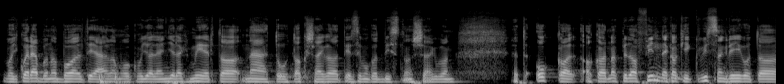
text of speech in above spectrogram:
vagy korábban a balti államok, vagy a lengyelek miért a NATO tagság alatt érzik magukat biztonságban. Tehát okkal akarnak, például a finnek, akik viszonylag régóta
